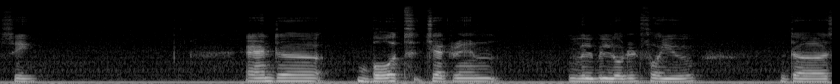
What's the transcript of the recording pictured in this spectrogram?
See? And uh, both Checkra1n will be loaded for you. The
